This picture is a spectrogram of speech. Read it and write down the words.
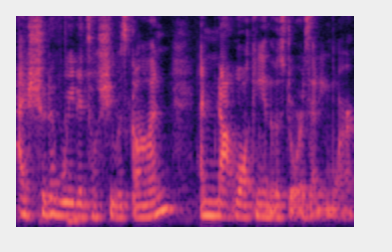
I should have waited till she was gone and not walking in those doors anymore.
